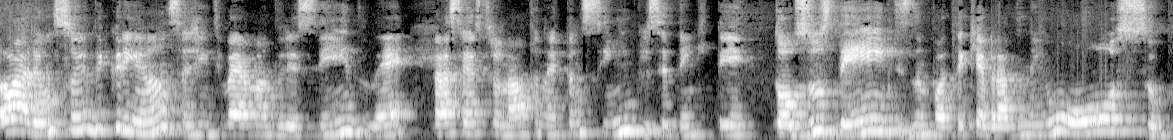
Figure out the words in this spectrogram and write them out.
Claro, é um sonho de criança, a gente vai amadurecendo, né? Para ser astronauta não é tão simples, você tem que ter todos os dentes, não pode ter quebrado nenhum osso.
